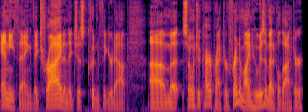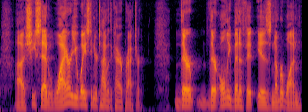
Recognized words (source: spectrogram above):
anything. They tried and they just couldn't figure it out. Um, so I went to a chiropractor. A friend of mine who is a medical doctor, uh, she said, "Why are you wasting your time with a chiropractor? Their their only benefit is number one,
